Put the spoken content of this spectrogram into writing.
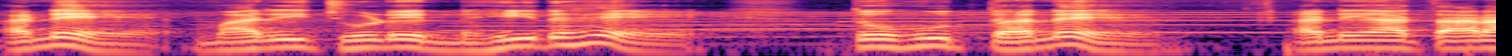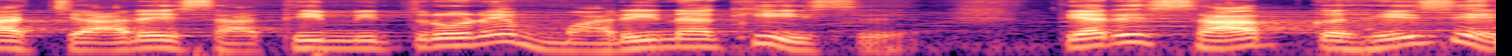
અને મારી જોડે નહીં રહે, તો હું તને અને આ તારા ચારે સાથી મિત્રોને મારી નાખીશ. ત્યારે સાપ કહે છે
